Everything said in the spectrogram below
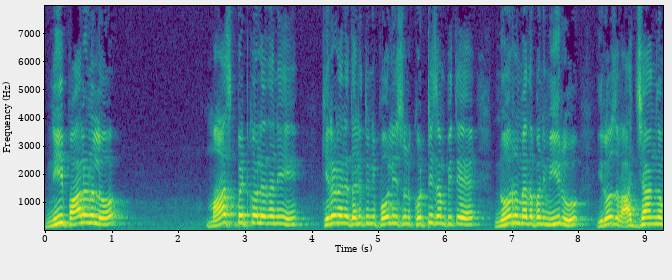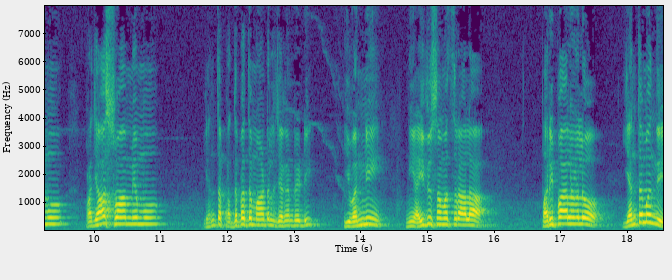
నీ పాలనలో మాస్క్ పెట్టుకోలేదని కిరణ్ అనే దళితుని పోలీసులు కొట్టి చంపితే నోరు మెదపని మీరు ఈరోజు రాజ్యాంగము ప్రజాస్వామ్యము ఎంత పెద్ద పెద్ద మాటలు జగన్ రెడ్డి. ఇవన్నీ నీ ఐదు సంవత్సరాల పరిపాలనలో ఎంతమంది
